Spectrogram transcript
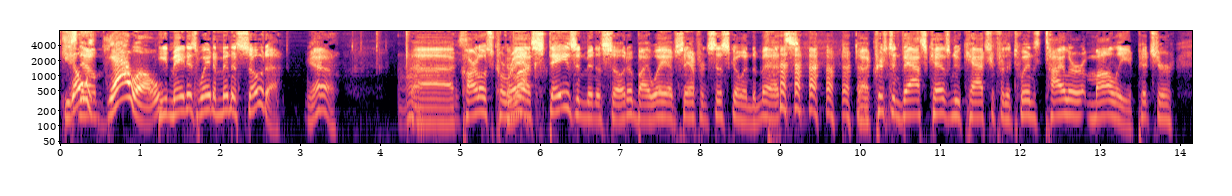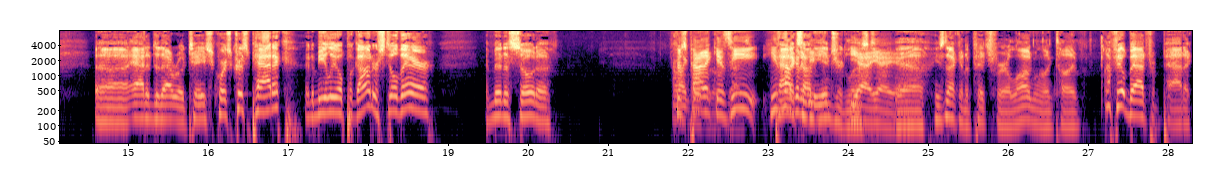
Joey Gallo? He made his way to Minnesota. Yeah. Uh, Carlos Correa stays in Minnesota by way of San Francisco and the Mets. uh, Christian Vázquez, new catcher for the Twins. Tyler Mahle, pitcher, uh, added to that rotation. Of course, Chris Paddack and Emilio Pagan are still there in Minnesota. Chris Paddack is he? He's Paddack's not on going to be the injured list. Yeah, yeah, yeah. he's not going to pitch for a long, long time. I feel bad for Paddack.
